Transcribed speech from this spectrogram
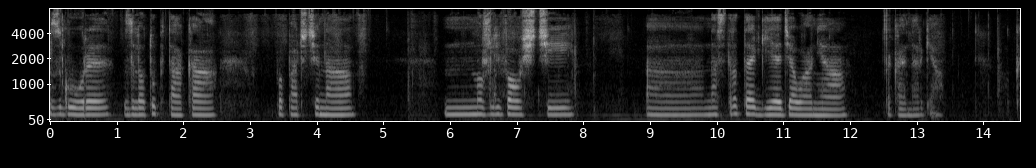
z góry, z lotu ptaka. Popatrzcie na mm, możliwości, y, na strategię działania. Taka energia. Ok?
